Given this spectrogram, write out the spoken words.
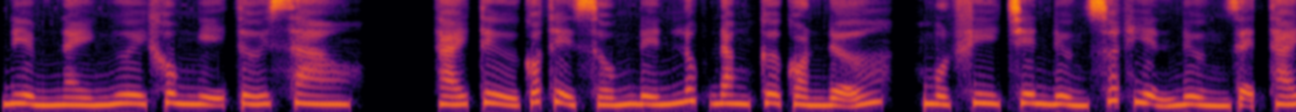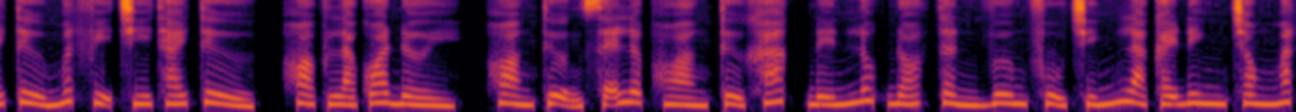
Điểm này ngươi không nghĩ tới sao? Thái tử có thể sống đến lúc đăng cơ còn đỡ, một khi trên đường xuất hiện đường dạy thái tử mất vị trí thái tử, hoặc là qua đời, hoàng thượng sẽ lập hoàng tử khác, đến lúc đó tần vương phủ chính là cái đinh trong mắt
